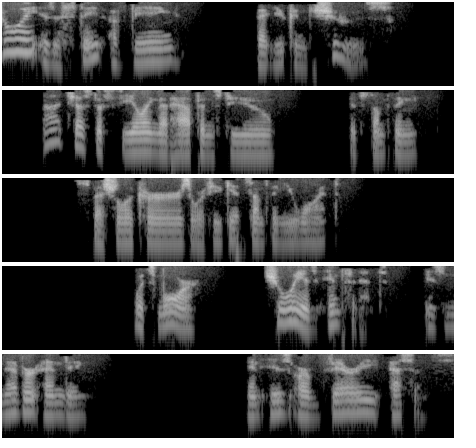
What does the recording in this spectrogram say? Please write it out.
joy is a state of being that you can choose, not just a feeling that happens to you if something special occurs or if you get something you want. What's more, joy is infinite, is never ending, and is our very essence.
